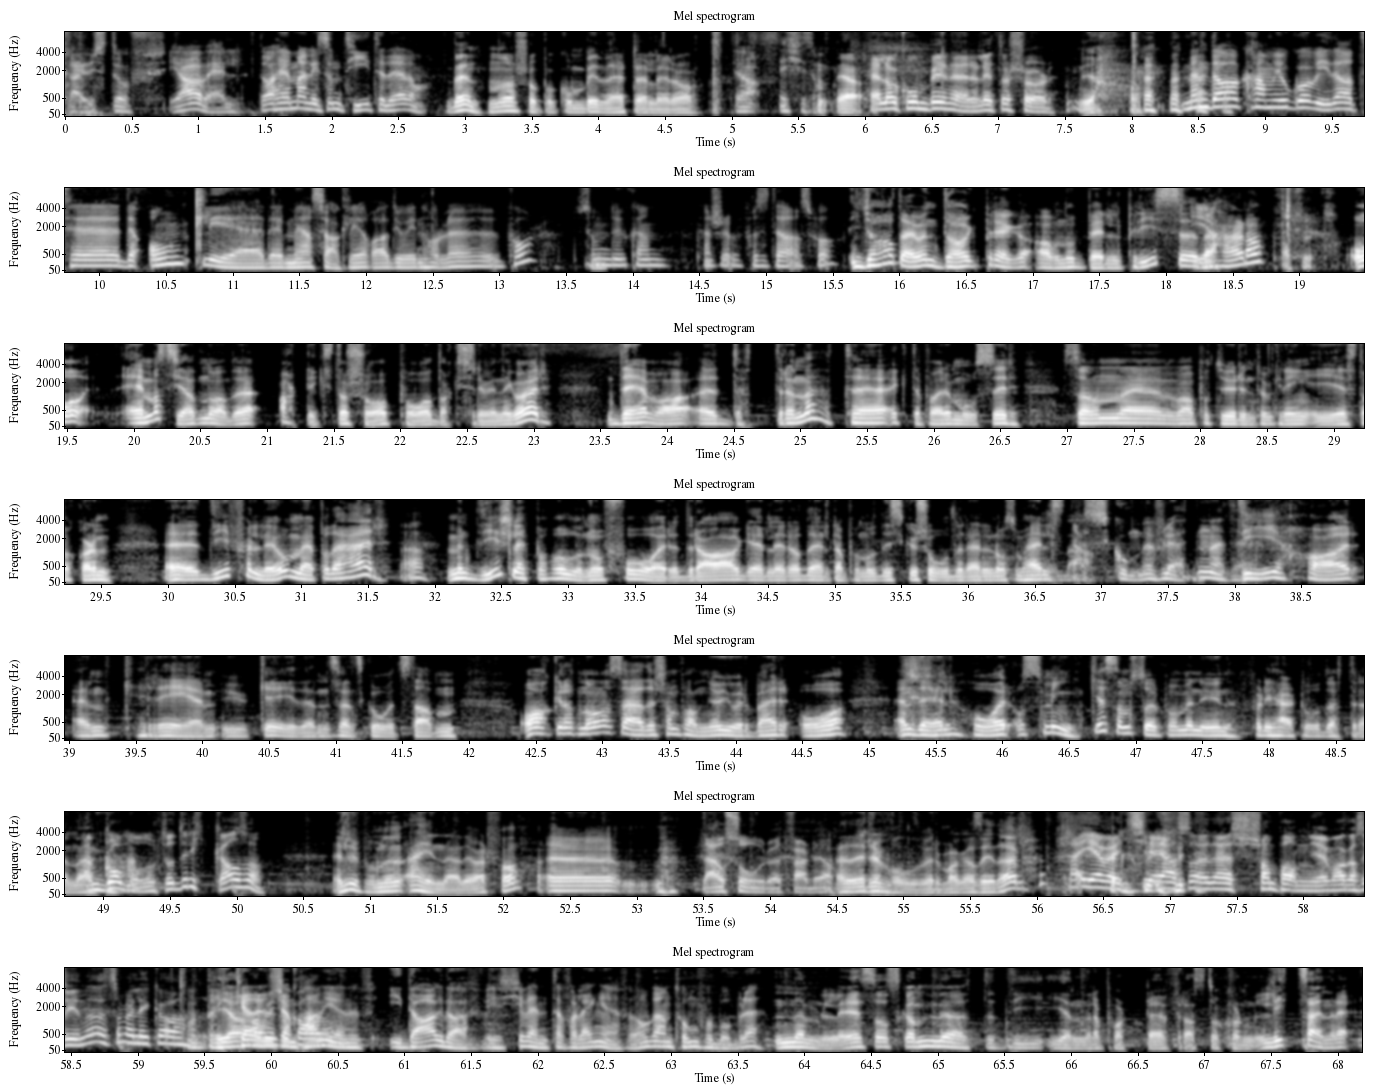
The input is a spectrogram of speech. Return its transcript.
traust og Ja vel. Da har man liksom tid til det, da. Det er enten å se på kombinert eller å Ja, ikke sant. Ja. Eller å kombinere litt sjøl. ja. Men da kan vi jo gå videre til det ordentlige, det mer saklige radioinnholdet, Pål. som du kan kanskje presentere oss for? Ja, det er jo en dag prega av nobelpris, eh, det Ja. her, da. Absolutt. Og jeg må si at noe av det artigste å se på Dagsrevyen i går, det var eh, døtrene til ekteparet Moser, som eh, var på tur rundt omkring i Stockholm. Eh, De følger jo med på det her, Ja. men de slipper å holde noe foredrag eller å delta på noen diskusjoner eller noe som helst. Bare skumme fløten, vet du. De har en kremuke i den svenske hovedstaden. Og akkurat nå så er det champagne og jordbær og en del hår og sminke som står på menyen for de her to døtrene. De går nok til å drikke, altså. Jeg lurer på om den ene er det, i hvert fall. Uh, Det er jo så urettferdig, ja. er det Revolvermagasinet, eller? Nei, jeg vet ikke. Altså, det er Champagnemagasinet som jeg liker. Å drikke Ja, den champagnen i dag, da. Vi ikke vente for lenge, for nå går han tom for bobler. Nemlig så skal møte de i en rapport eh, fra Stockholm litt seinere.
